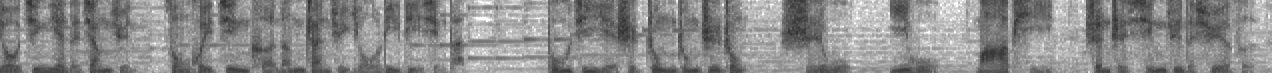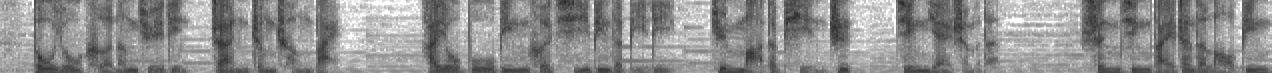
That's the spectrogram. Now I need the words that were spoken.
有经验的将军总会尽可能占据有利地形的。补给也是重中之重，食物、衣物、马匹。甚至行军的靴子都有可能决定战争成败，还有步兵和骑兵的比例、军马的品质、经验什么的。身经百战的老兵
